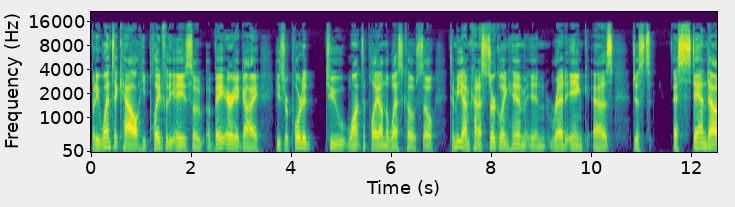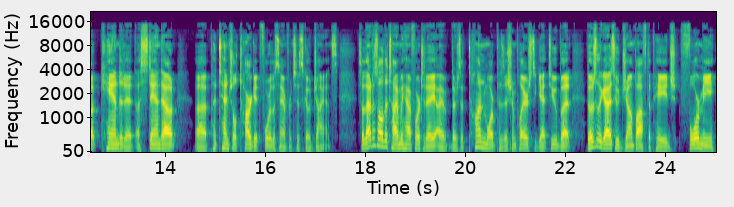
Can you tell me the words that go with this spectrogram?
But he went to Cal. He played for the A's, so a Bay Area guy. He's reported to want to play on the West Coast. So to me, I'm kind of circling him in red ink as just a standout candidate, a standout uh, potential target for the San Francisco Giants. So that is all the time we have for today. I, there's a ton more position players to get to, but those are the guys who jump off the page for me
